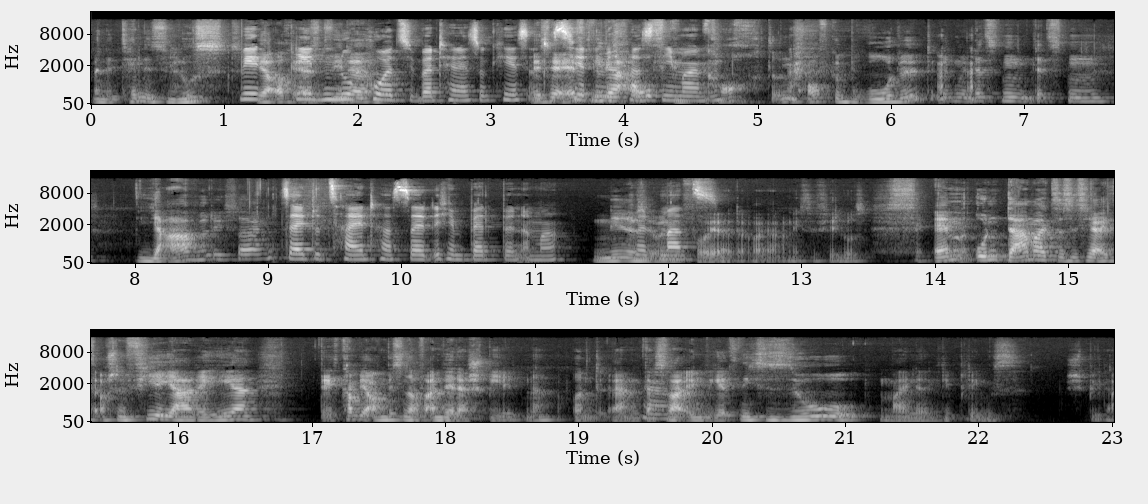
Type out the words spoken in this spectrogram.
meine Tennislust Wir ja auch erst reden nur wieder, kurz über Tennis, okay? Es ist ja erst interessiert mich fast niemanden. aufgekocht und aufgebrodelt im letzten, letzten Jahr, würde ich sagen. Seit du Zeit hast, seit ich im Bett bin immer. Nee, das Mit ist aber Mats. vorher, da war ja noch nicht so viel los. Ähm, und damals, das ist ja jetzt auch schon vier Jahre her, es kommt ja auch ein bisschen darauf an, wer da spielt. Ne? Und ähm, das war irgendwie jetzt nicht so meine Lieblingsspieler.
